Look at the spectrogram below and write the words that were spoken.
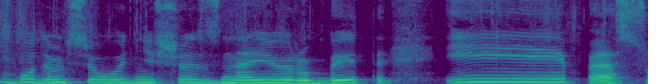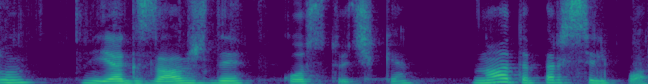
Будемо сьогодні щось з нею робити. І песу, як завжди, косточки. Ну, а тепер сільпо.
